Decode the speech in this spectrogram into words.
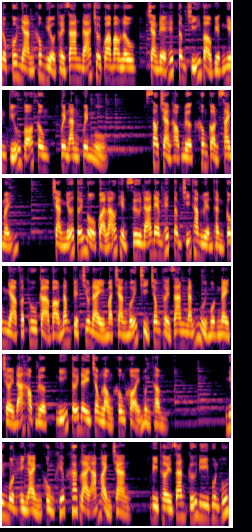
Độc cô nhàn không hiểu thời gian đã trôi qua bao lâu, Chàng để hết tâm trí vào việc nghiên cứu võ công, quên ăn quên ngủ. Sau chàng học được không còn sai mấy. Chàng nhớ tới ngộ quả lão thiền sư đã đem hết tâm trí tham luyện thần công nhà Phật thu cả vào năm tuyệt chiêu này mà chàng mới chỉ trong thời gian ngắn ngủi một ngày trời đã học được, nghĩ tới đây trong lòng không khỏi mừng thầm. Nhưng một hình ảnh khủng khiếp khác lại ám ảnh chàng. Vì thời gian cứ đi vun vút,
